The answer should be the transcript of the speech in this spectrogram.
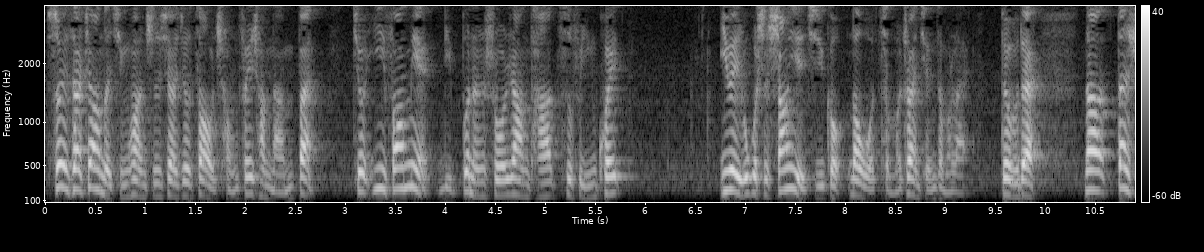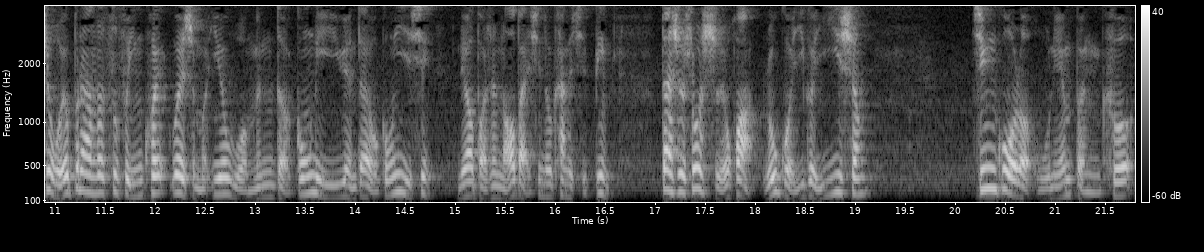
所以在这样的情况之下，就造成非常难办。就一方面你不能说让他自负盈亏，因为如果是商业机构，那我怎么赚钱怎么来，对不对？那但是我又不能让他自负盈亏，为什么？因为我们的公立医院带有公益性，你要保证老百姓都看得起病。但是说实话，如果一个医生经过了五年本科、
